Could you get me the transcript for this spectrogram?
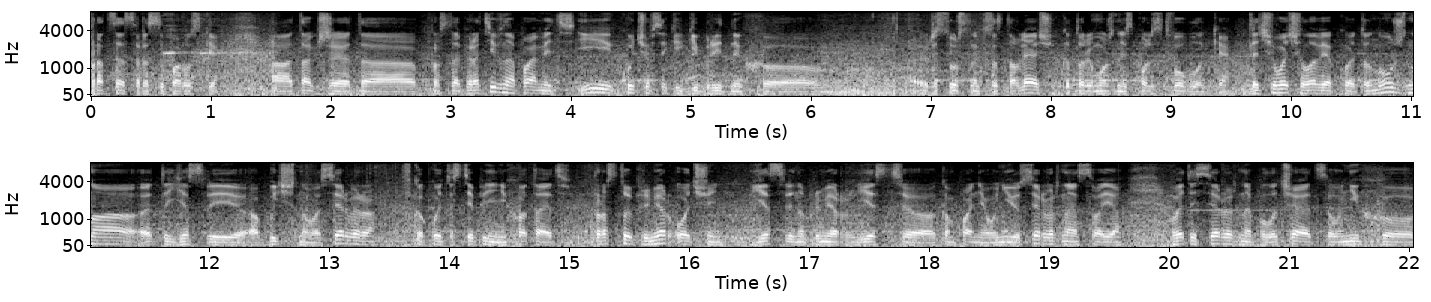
процессор, если по-русски. А также это просто оперативная память и куча всяких гибридных э, ресурсных составляющих, которые можно использовать в облаке. Для чего человеку это нужно? Это если обычного сервера в какой-то степени не хватает. Простой пример очень. Если, например, есть э, компания, у нее серверная своя, в этой серверной получается у них э,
